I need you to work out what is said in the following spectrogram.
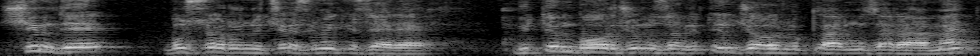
Şimdi bu sorunu çözmek üzere bütün borcumuza, bütün zorluklarımıza rağmen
